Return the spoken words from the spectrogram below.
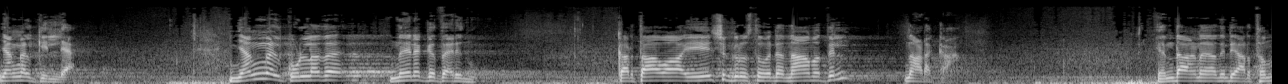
ഞങ്ങൾക്കില്ല. ഞങ്ങൾക്കുള്ളത് നിനക്ക് തരുന്നു. കർത്താവായ യേശു ക്രിസ്തുവിന്റെ നാമത്തിൽ നടക്കാം. എന്താണ് അതിന്റെ അർത്ഥം?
